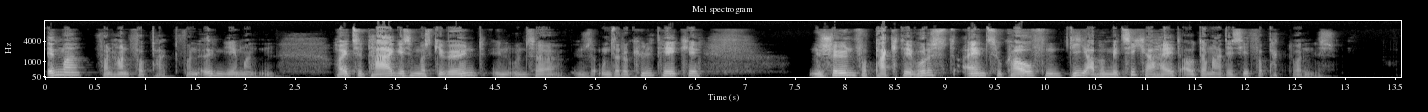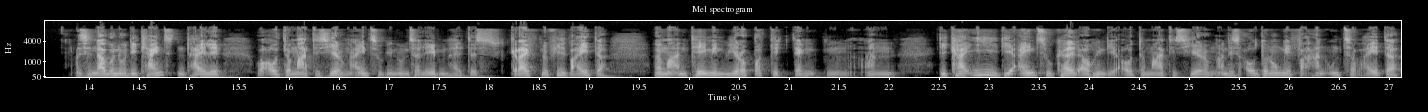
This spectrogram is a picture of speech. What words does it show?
immer von Hand verpackt, von irgendjemandem. Heutzutage sind wir es gewöhnt, in unserer, in unserer Kühltheke eine schön verpackte Wurst einzukaufen, die aber mit Sicherheit automatisiert verpackt worden ist. Es sind aber nur die kleinsten Teile, wo Automatisierung Einzug in unser Leben hält. Das greift nur viel weiter wenn wir an Themen wie Robotik denken, an die KI, die Einzug hält auch in die Automatisierung, an das autonome Fahren und so weiter.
